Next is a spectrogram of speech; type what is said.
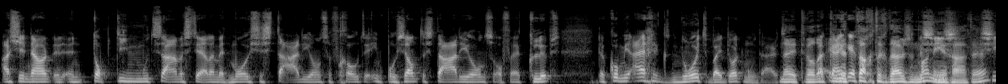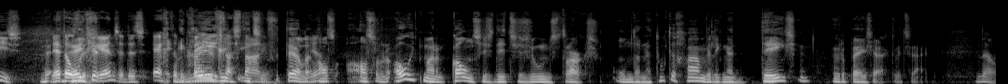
als je nou een, een top 10 moet samenstellen met mooiste stadions of grote imposante stadions of eh, clubs, dan kom je eigenlijk nooit bij Dortmund uit. Nee, terwijl er even- 81.000 man Precies, ingaat. Hè? Precies. Net over Weet de grens. Het is echt een ik ga je mega even iets, stadion. iets vertellen. Ja? Als, als er ooit maar een kans is dit seizoen straks om daar naartoe te gaan, wil ik naar deze Europese uitwedstrijd. Nou,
